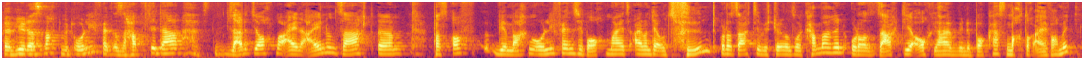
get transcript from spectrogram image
wie ihr das macht mit OnlyFans. Also habt ihr da, ladet ihr auch mal einen ein und sagt, ähm, pass auf, wir machen OnlyFans, wir brauchen mal jetzt einen, der uns filmt? Oder sagt ihr, wir stellen unsere Kamera hin? Oder sagt ihr auch, ja, wenn du Bock hast, mach doch einfach mit?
